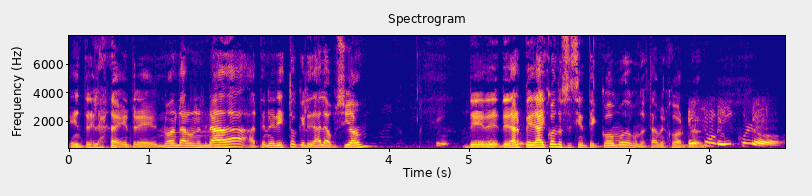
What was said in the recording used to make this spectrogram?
entre la, entre no andar en nada a tener esto que le da la opción de, de, dar pedal cuando se siente cómodo, cuando está mejor. Es un vehículo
